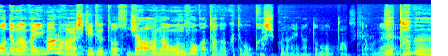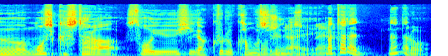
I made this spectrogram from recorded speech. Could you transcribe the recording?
まあでもなんか今の話聞いてると、じゃあ穴子の方が高くてもおかしくないなと思ったんですけどね。いや、多分、もしかしたら、そういう日が来るかもしれない。ないねまあ、ただ、なんだろ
